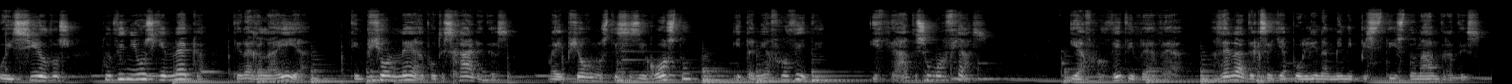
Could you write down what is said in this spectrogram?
Ο Ισίωδος του δίνει ως γυναίκα την Αγλαία, την πιο νέα από τις χάριτες, μα η πιο γνωστή σύζυγός του ήταν η Αφροδίτη, η θεά της ομορφιάς. Η Αφροδίτη βέβαια δεν άντεξε για πολύ να μείνει πιστή στον άντρα της.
